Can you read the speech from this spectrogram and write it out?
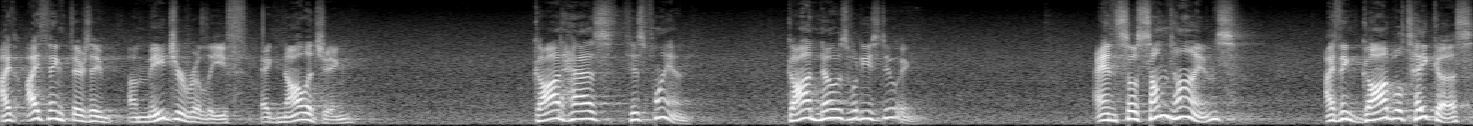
I, I think there's a, a major relief acknowledging God has his plan. God knows what he's doing. And so sometimes I think God will take us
